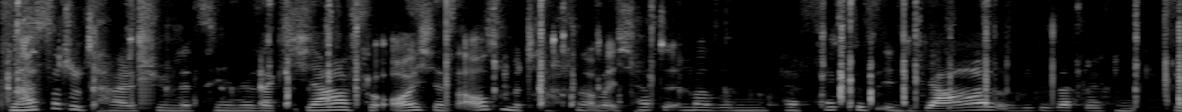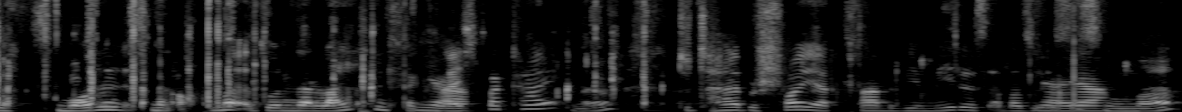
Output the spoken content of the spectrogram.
du hast doch total schöne Zähne. Sag ich, ja, für euch als Außenbetrachtung, aber ich hatte immer so ein perfektes Ideal und wie gesagt, durch, durch das Modeln ist man auch immer in so einer leichten Vergleichbarkeit, ja. ne? Total bescheuert, gerade wir Mädels, aber so ja, ist ja. es nun mal. Und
